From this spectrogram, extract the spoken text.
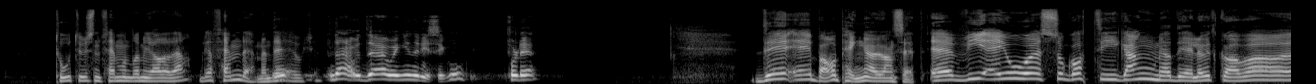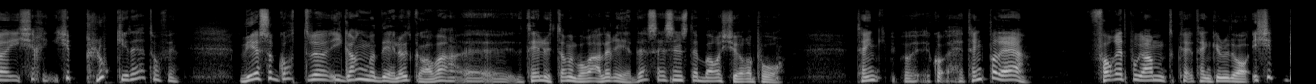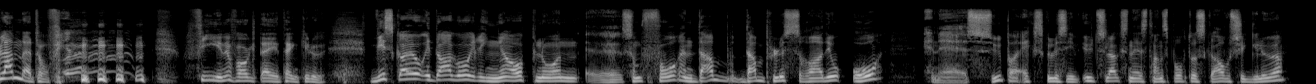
2500 milliarder der. Blir fem, det. Men det er jo ikke Det er, det er jo ingen risiko for det. Det er bare penger uansett. Eh, Vi er jo eh, så godt i gang med å dele ut gaver Ikke, ikke plukk i det, Torfinn. Vi er så godt eh, i gang med å dele ut gaver til lytterne våre allerede, så jeg syns det er bare å kjøre på. Tenk, tenk på det. For et program, tenker du da. Ikke bland deg, Torfinn! Fine folk, de, tenker du. Vi skal jo i dag òg ringe opp noen eh, som får en DAB, DAB pluss-radio og en eh, supereksklusiv Utslagsnes Transport og Skarv skyggelue.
